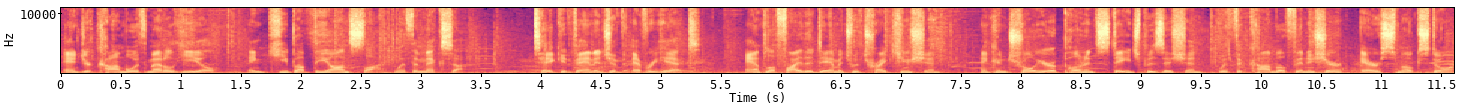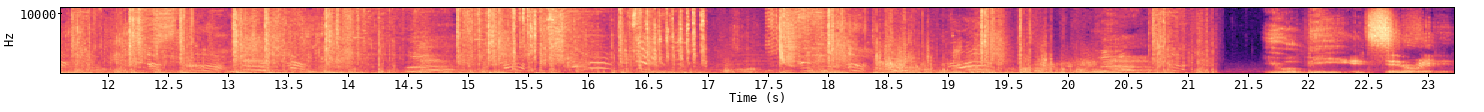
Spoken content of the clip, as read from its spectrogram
End your combo with Metal Heal, and keep up the onslaught with a mix-up. Take advantage of every hit. Amplify the damage with Tricution, and control your opponent's stage position with the combo finisher Air Smoke Storm. You will be incinerated.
